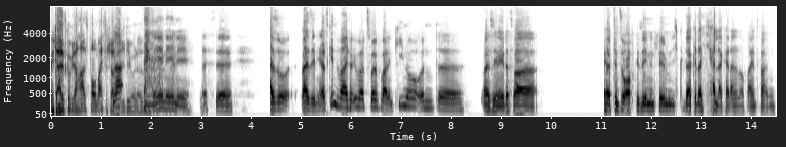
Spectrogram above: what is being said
Ich dachte, jetzt kommt wieder HSV-Meisterschaftsvideo oder so. Nee, nee, nee. Das, äh, also, weiß ich nicht. Als Kind war ich noch über zwölf Mal im Kino und, äh, weiß ich nicht, das war. Ich hab den so oft gesehen, den Film, ich da gedacht, ich kann da keinen anderen auf eins fangen.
